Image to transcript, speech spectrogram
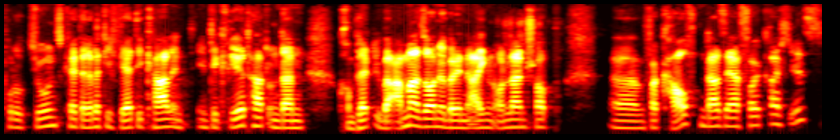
Produktionskette relativ vertikal in integriert hat und dann komplett über Amazon, über den eigenen Online-Shop äh, verkauft und da sehr erfolgreich ist?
